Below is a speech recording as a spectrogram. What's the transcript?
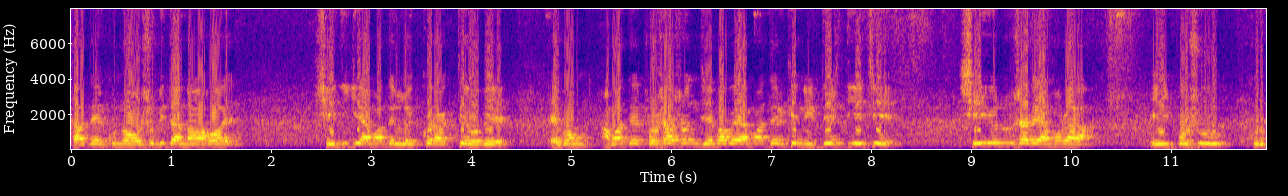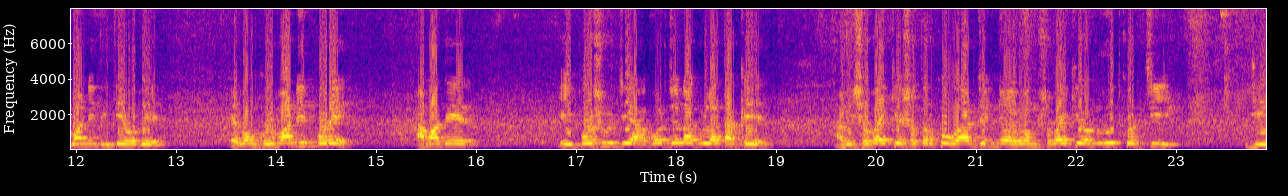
তাদের কোনো অসুবিধা না হয়। সেই দিকে আমাদের লক্ষ্য রাখতে হবে এবং আমাদের প্রশাসন যেভাবে আমাদেরকে নির্দেশ দিয়েছে, সেই অনুসারে আমরা এই পশু কুরবানি দিতে হবে এবং কুরবানির পরে আমাদের এই পশুর যে আবর্জনাগুলো থাকে, আমি সবাইকে সতর্ক হওয়ার জন্য এবং সবাইকে অনুরোধ করছি যে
